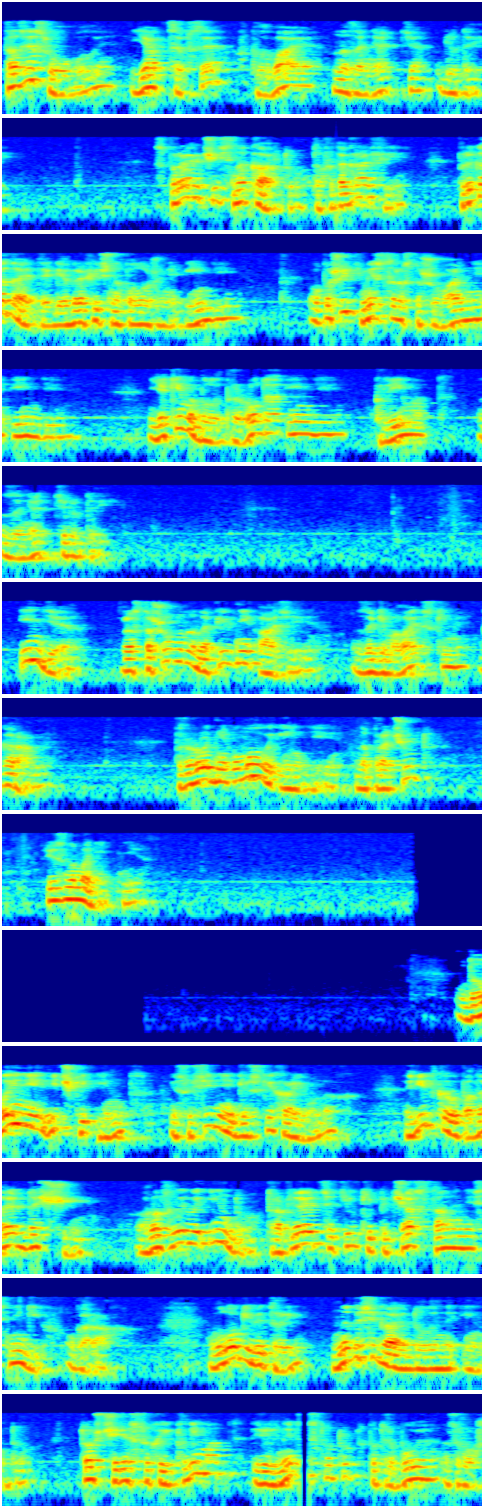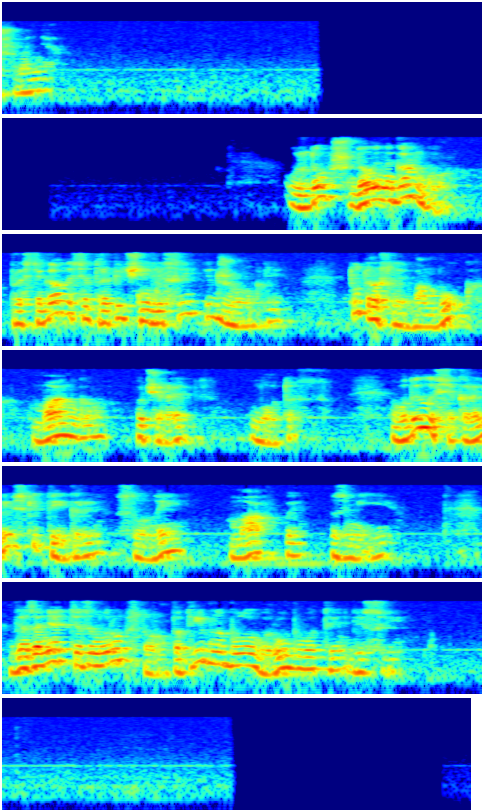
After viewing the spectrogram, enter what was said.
та з'ясовували, як це все впливає на заняття людей. Спираючись на карту та фотографії, пригадайте географічне положення Індії, опишіть місце розташування Індії, якими були природа Індії, клімат, заняття людей. Індія розташована на півдні Азії за Гімалайськими горами. Природні умови Індії напрочуд різноманітні. У долині річки Інд і сусідніх гірських районах рідко випадають дощі. Розливи Інду трапляються тільки під час станення снігів у горах. Вологі вітри не досягають долини Інду, тож через сухий клімат рільництво тут потребує зрошування. Уздовж долини Гангу простягалися тропічні ліси і джунглі. Тут росли бамбук, манго, очерет, лотос. Водилися королівські тигри, слони, мавпи, змії. Для заняття землеробством потрібно було вирубувати ліси.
